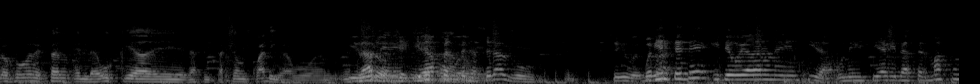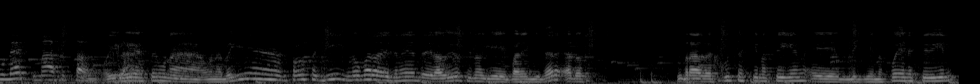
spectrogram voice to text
de jóvenes están en la búsqueda de la aceptación cuática, weón. Y claro, que weón. pertenecer a algo. Sí, weón. Bueno, Miéntete y te voy a dar una identidad, una identidad que te va a hacer más popular y más aceptado. Oye, voy a hacer una, una pequeña pausa aquí, no para detener el audio, sino que para invitar a los radioescuchas que nos siguen, eh, de que nos pueden escribir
